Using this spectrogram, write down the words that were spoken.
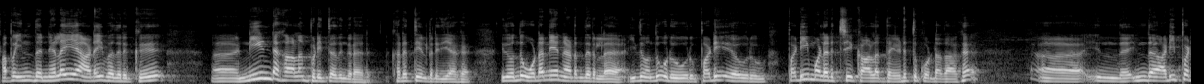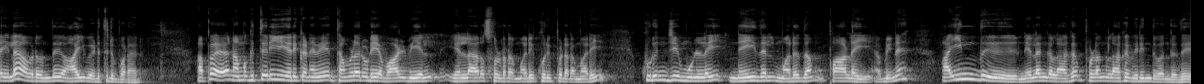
அப்போ இந்த நிலையை அடைவதற்கு நீண்ட காலம் பிடித்ததுங்கிறார் கருத்தியல் ரீதியாக. இது வந்து உடனே நடந்துடல இது வந்து ஒரு ஒரு படி ஒரு படிமலர்ச்சி காலத்தை எடுத்துக்கொண்டதாக இந்த இந்த அடிப்படையில் அவர் வந்து ஆய்வு எடுத்துகிட்டு போகிறார் அப்போ நமக்கு தெரியும் ஏற்கனவே தமிழருடைய வாழ்வியல் எல்லாரும் சொல்கிற மாதிரி குறிப்பிடுற மாதிரி குறிஞ்சி முல்லை நெய்தல் மருதம் பாலை அப்படின்னு ஐந்து நிலங்களாக புலங்களாக விரிந்து வந்தது.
